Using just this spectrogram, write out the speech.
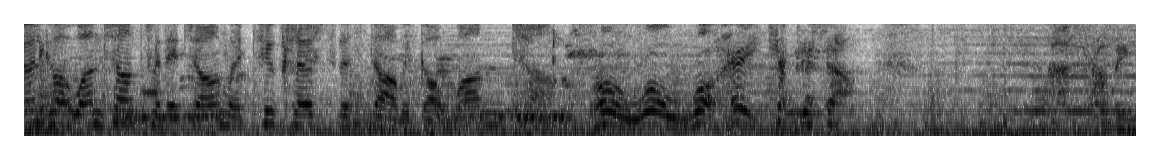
We've only got one chance with it, John. We're too close to the star. We've got one chance. Whoa, whoa, whoa. Hey, check this out. A throbbing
